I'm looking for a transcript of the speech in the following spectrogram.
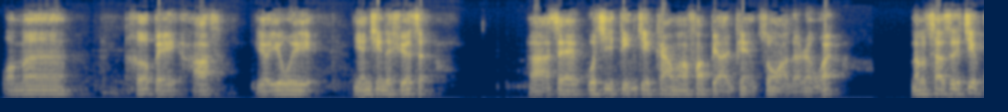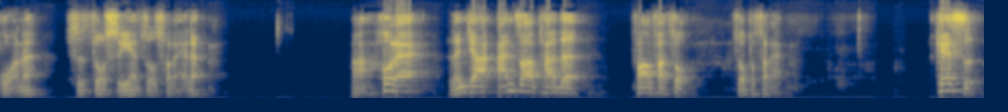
我们河北啊有一位年轻的学者啊，在国际顶级刊物发表一篇重要的论文，那么他这个结果呢是做实验做出来的，啊，后来人家按照他的方法做，做不出来。开始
